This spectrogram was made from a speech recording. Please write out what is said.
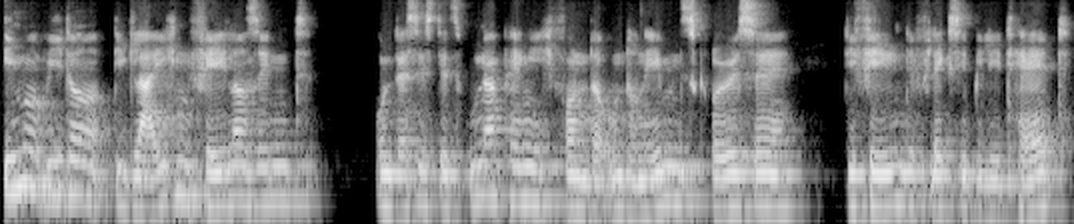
Immer wieder die gleichen Fehler sind, und das ist jetzt unabhängig von der Unternehmensgröße, die fehlende Flexibilität,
